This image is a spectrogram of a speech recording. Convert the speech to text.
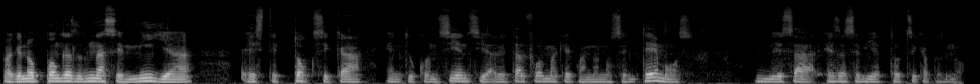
para que no pongas una semilla, este, tóxica en tu conciencia, de tal forma que cuando nos sentemos, esa, esa semilla tóxica, pues no.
